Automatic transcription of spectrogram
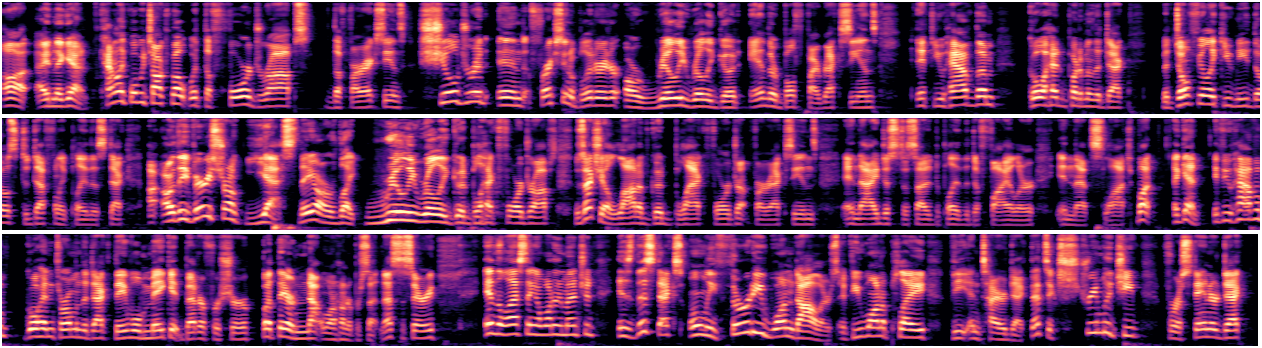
Uh, and again, kind of like what we talked about with the four drops, the Phyrexians, Sheoldred and Phyrexian Obliterator are really, really good, and they're both Phyrexians. If you have them, go ahead and put them in the deck. But don't feel like you need those to definitely play this deck. Are they very strong? Yes, they are like really, really good black four drops. There's actually a lot of good black four drop Phyrexians, and I just decided to play the Defiler in that slot. But again, if you have them, go ahead and throw them in the deck. They will make it better for sure, but they are not 100% necessary. And the last thing I wanted to mention is this deck's only $31 if you want to play the entire deck. That's extremely cheap for a standard deck.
